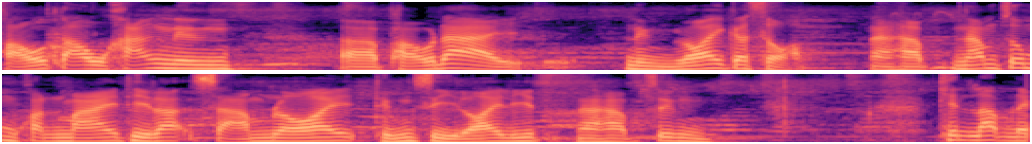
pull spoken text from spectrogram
เผาเตาครั้งหนึ่งเผาได้ 100 กระสอบนะครับน้ำส้มควันไม้ทีละ 300 ถึง 400 ลิตรนะครับ ซึ่งเคล็ดลับใน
